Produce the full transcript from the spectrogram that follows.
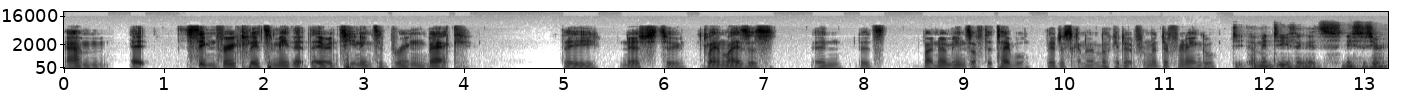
Um, it seemed very clear to me that they're intending to bring back the nerfs to clan lasers, and it's by no means off the table. They're just going to look at it from a different angle. Do, I mean, do you think that's necessary?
